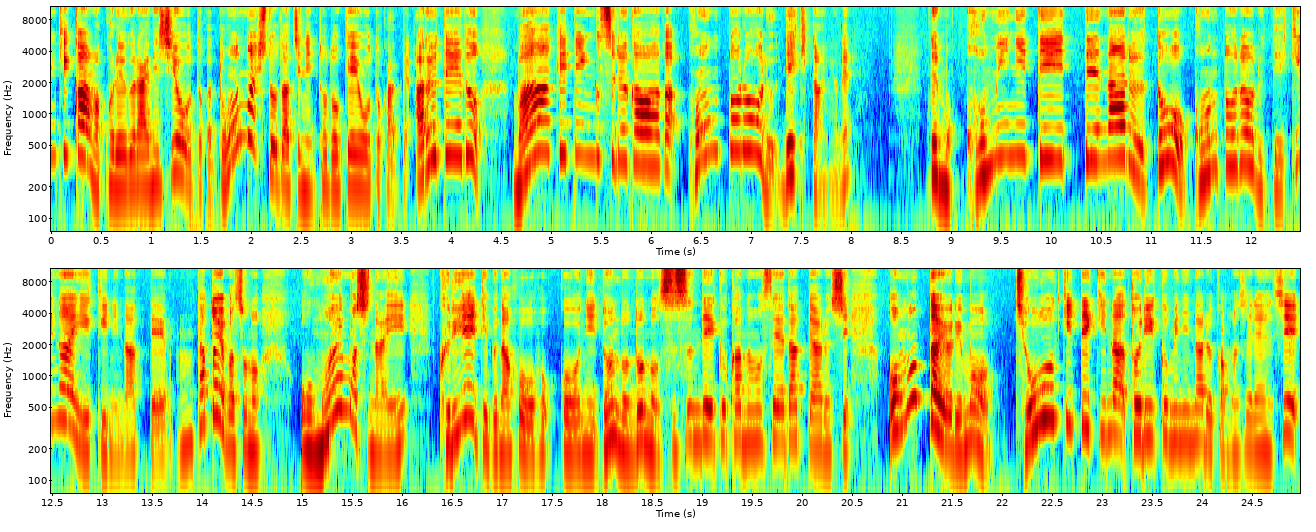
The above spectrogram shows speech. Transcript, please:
ーン期間はこれぐらいにしようとかどんな人たちに届けようとかってある程度マーケティングする側がコントロールできたんよね。でもコミュニティってなるとコントロールできない域になって例えばその思いもしないクリエイティブな方向にどんどんどんどん進んでいく可能性だってあるし思ったよりも長期的な取り組みになるかもしれんし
